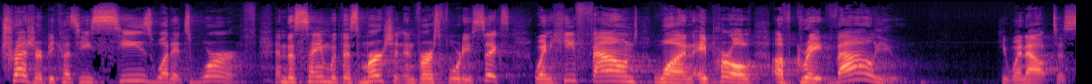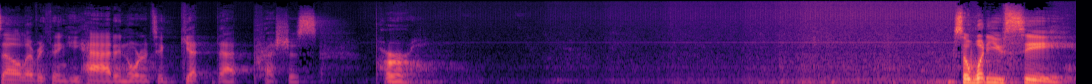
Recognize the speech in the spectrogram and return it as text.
treasure because he sees what it's worth. And the same with this merchant in verse 46 when he found one, a pearl of great value, he went out to sell everything he had in order to get that precious pearl. So, what do you see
